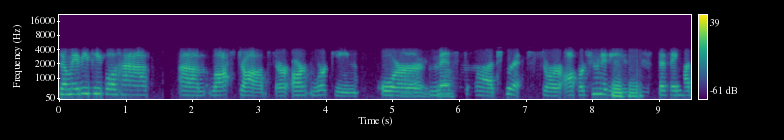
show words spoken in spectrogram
So maybe people have um, lost jobs or aren't working or Right, yeah. missed uh, trips or opportunities Mhm. that they had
